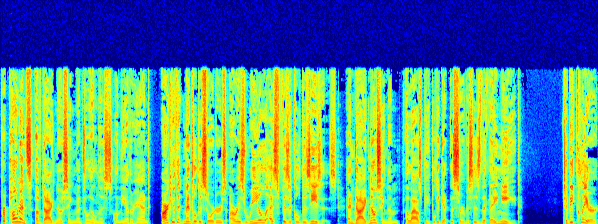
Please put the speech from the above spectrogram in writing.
Proponents of diagnosing mental illness, on the other hand, argue that mental disorders are as real as physical diseases, and diagnosing them allows people to get the services that they need. To be clear,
